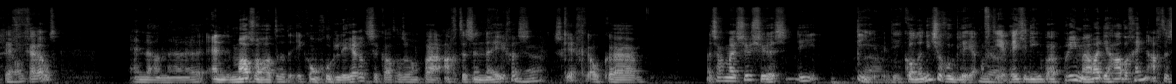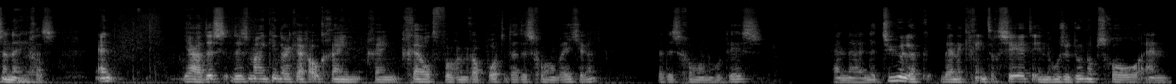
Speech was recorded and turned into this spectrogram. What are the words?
kreeg ik Geld. En, dan, eh, en de mazzel had dat ik kon goed leren. Dus ik had al zo'n paar achters en negens. Ja. Dus kreeg ik ook. eh maar zag mijn zusjes, die, die, Ja. die konden niet zo goed leren. Of die, weet je, die waren prima, maar die hadden geen achters en negens. En ja, dus, dus mijn kinderen krijgen ook geen, geen geld voor een rapport. Dat is gewoon, weet je, dat is gewoon hoe het is. En eh, natuurlijk ben ik geïnteresseerd in hoe ze doen op school en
